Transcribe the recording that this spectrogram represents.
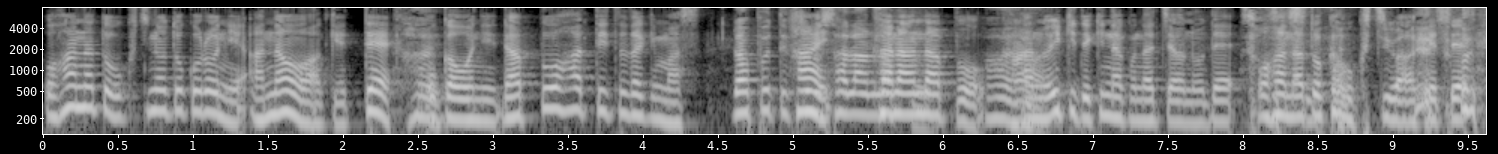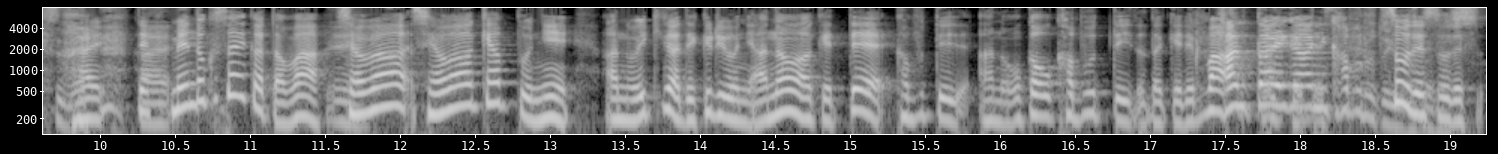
お花とお口のところに穴を開けて、はい。お顔にラップを貼っていただきます。ラップって普通はい、のサランラップ。サランラップを、はいあの息できなくなっちゃうので、お花とかお口を開けて、ね。はい、で、はい。面倒くさい方はええ。シャワー、シャワーキャップにあの息ができるように穴を開けてかぶってあのお顔をかぶっていただければ反対側にす。被るというそうですそうです。す。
